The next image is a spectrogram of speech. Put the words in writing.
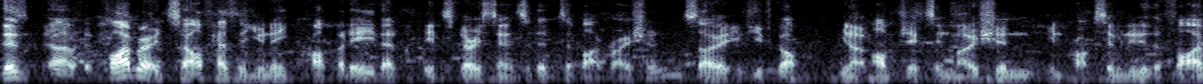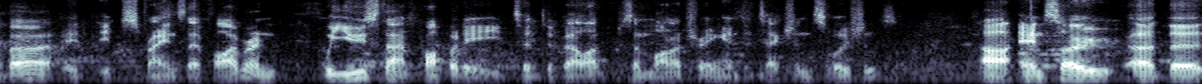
there's uh, fiber itself has a unique property that it's very sensitive to vibration. So if you've got you know objects in motion in proximity to the fiber, it, it strains that fiber, and we use that property to develop some monitoring and detection solutions. Uh, and so uh, the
